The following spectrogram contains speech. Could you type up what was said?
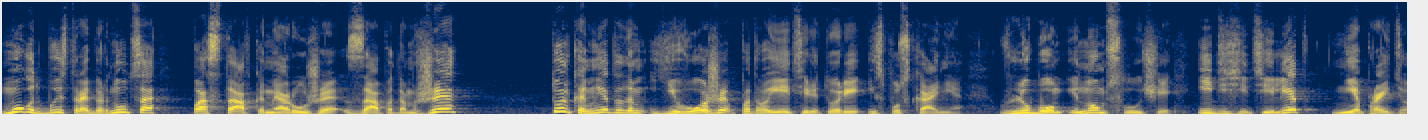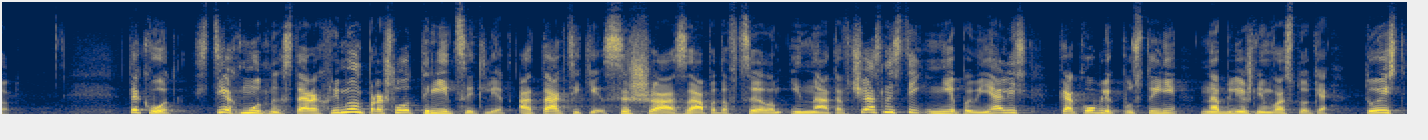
могут быстро обернуться поставками оружия Западом же – только методом его же по твоей территории испускания. В любом ином случае и 10 лет не пройдет. Так вот, с тех мутных старых времен прошло 30 лет, а тактики США, Запада в целом и НАТО в частности не поменялись, как облик пустыни на Ближнем Востоке, то есть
